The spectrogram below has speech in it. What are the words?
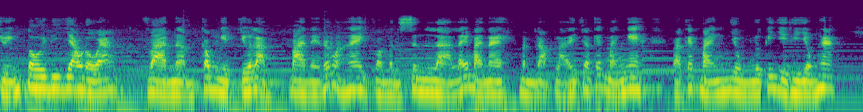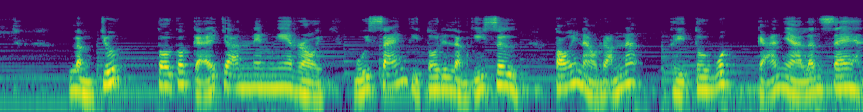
chuyện tôi đi giao đồ ăn và nền công nghiệp chữa lành bài này rất là hay và mình xin là lấy bài này mình đọc lại cho các bạn nghe và các bạn dùng được cái gì thì dùng ha. Lần trước tôi có kể cho anh em nghe rồi, buổi sáng thì tôi đi làm kỹ sư, tối nào rảnh á thì tôi quất cả nhà lên xe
